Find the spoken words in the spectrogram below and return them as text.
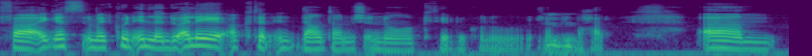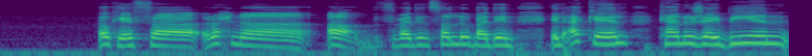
I guess لما تكون inland واللي أكثر downtown مش إنه كثير بيكونوا جنب. البحر. um, okay فرحنا آه فبعدين صلوا. بعدين الأكل كانوا جايبين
